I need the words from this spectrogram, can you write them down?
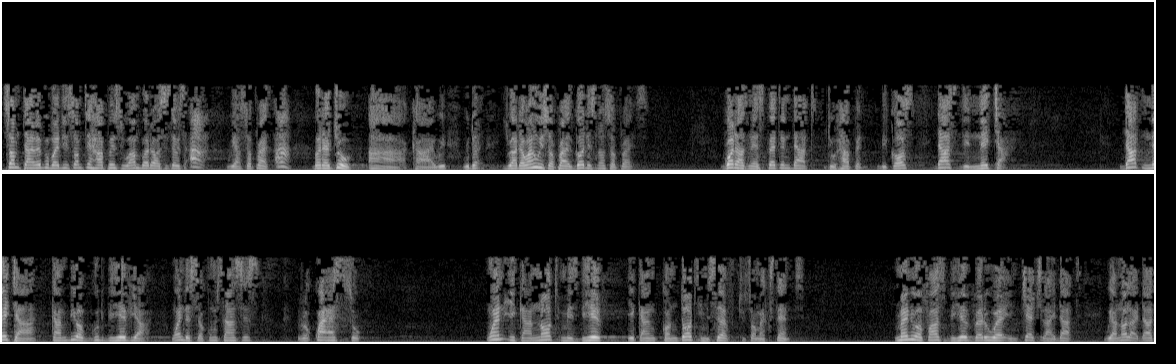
Sometimes everybody, something happens to one brother or sister, we say, ah, we are surprised. Ah, brother Joe, ah, Kai, we, we don't, you are the one who is surprised. God is not surprised. God has been expecting that to happen because that's the nature. That nature can be of good behavior when the circumstances requires so. When he cannot misbehave, he can conduct himself to some extent. Many of us behave very well in church like that. We are not like that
